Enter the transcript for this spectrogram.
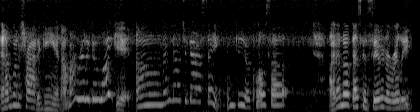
and I'm going to try it again. Um, I really do like it. Um, let me know what you guys think. Let me give you a close up. I don't know if that's considered a really,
